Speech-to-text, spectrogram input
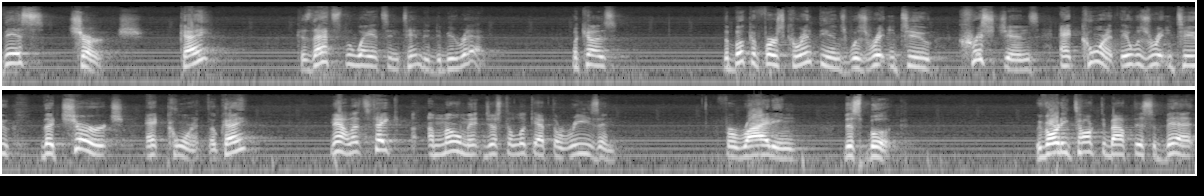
this church? Okay? Because that's the way it's intended to be read. Because the book of First Corinthians was written to Christians at Corinth, it was written to the church at Corinth, okay? Now, let's take a moment just to look at the reason for writing this book. We've already talked about this a bit,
